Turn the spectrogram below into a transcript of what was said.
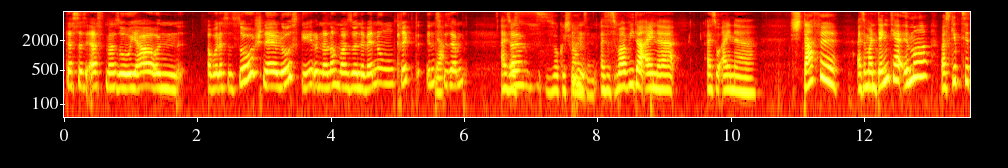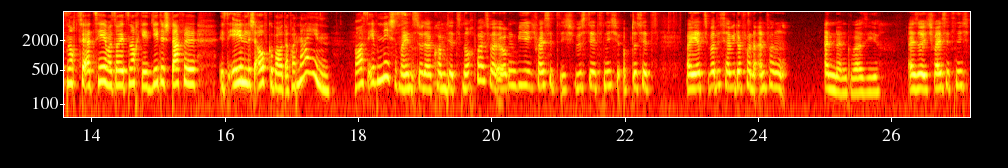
Dass das erstmal so, ja, und aber dass es so schnell losgeht und dann nochmal so eine Wendung kriegt insgesamt. Also Äh, es ist wirklich Wahnsinn. Also es war wieder eine, also eine Staffel. Also man denkt ja immer, was gibt es jetzt noch zu erzählen? Was soll jetzt noch gehen? Jede Staffel ist ähnlich aufgebaut, aber nein, war es eben nicht. Es, Meinst du, da kommt jetzt noch was? Weil irgendwie, ich weiß jetzt, ich wüsste jetzt nicht, ob das jetzt, weil jetzt wird es ja wieder von Anfang an dann quasi. Also ich weiß jetzt nicht,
